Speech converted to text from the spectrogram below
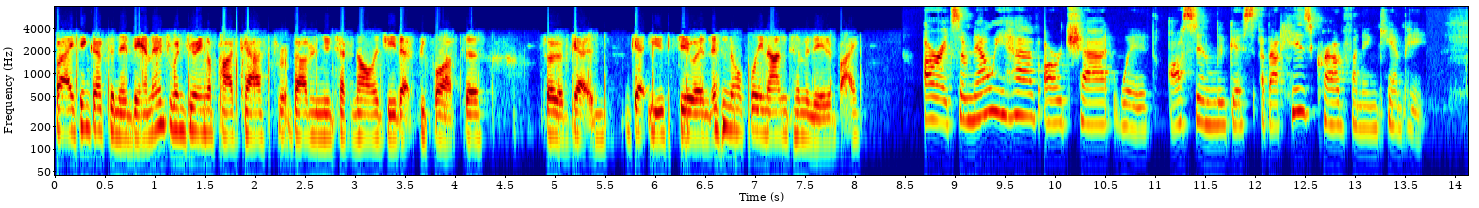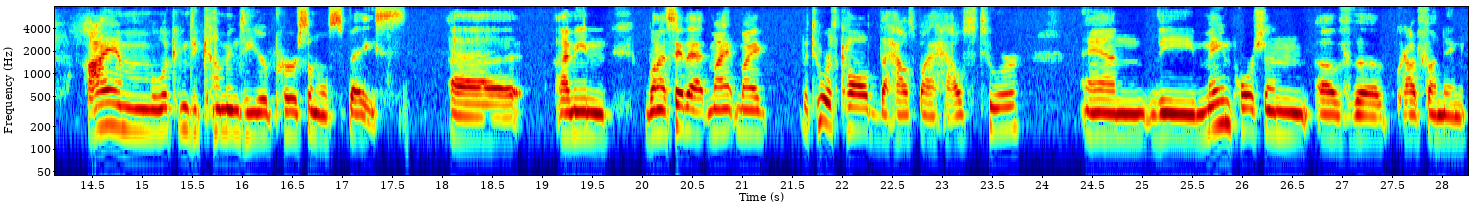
but I think that's an advantage when doing a podcast about a new technology that people have to sort of get get used to and, and hopefully not intimidated by. All right, so now we have our chat with Austin Lucas about his crowdfunding campaign. I am looking to come into your personal space. Uh, I mean, when I say that, my, my the tour is called the House by House Tour, and the main portion of the crowdfunding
